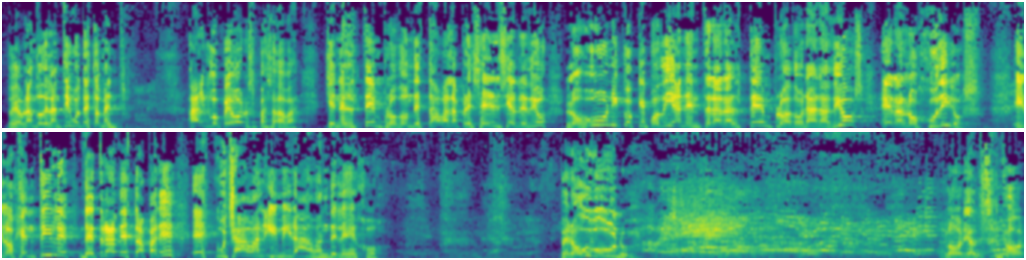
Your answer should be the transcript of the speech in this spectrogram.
Estoy hablando del Antiguo Testamento. Algo peor pasaba que en el templo donde estaba la presencia de Dios, los únicos que podían entrar al templo a adorar a Dios eran los judíos. Y los gentiles detrás de esta pared escuchaban y miraban de lejos. Pero hubo uno. Gloria al Señor.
